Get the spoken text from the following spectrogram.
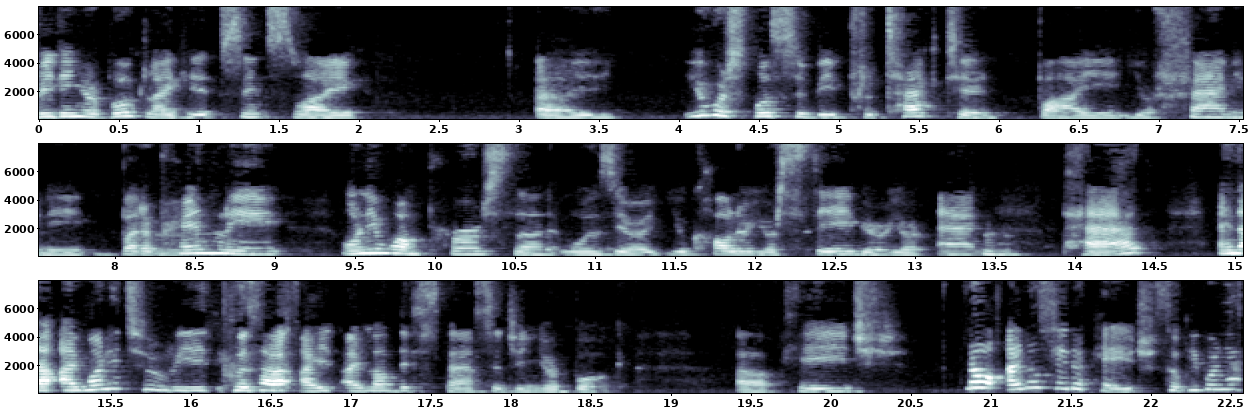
reading your book, like it seems like uh, you were supposed to be protected by your family, but mm-hmm. apparently only one person was your, you call her your savior, your aunt mm-hmm. Pat. And I, I, wanted to read, because I, I, I, love this passage in your book, uh, page, no, I don't say the page, so people need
